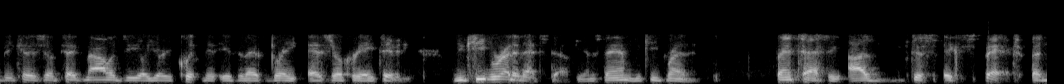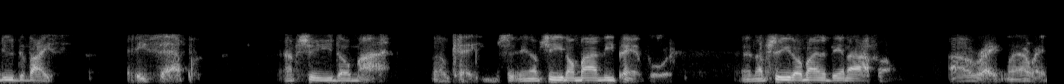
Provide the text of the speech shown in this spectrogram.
because your technology or your equipment isn't as great as your creativity. You keep running that stuff. You understand? You keep running. Fantastic. I just expect a new device ASAP. I'm sure you don't mind. Okay. I'm sure, and I'm sure you don't mind me paying for it. And I'm sure you don't mind it being an iPhone. All right. All right.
